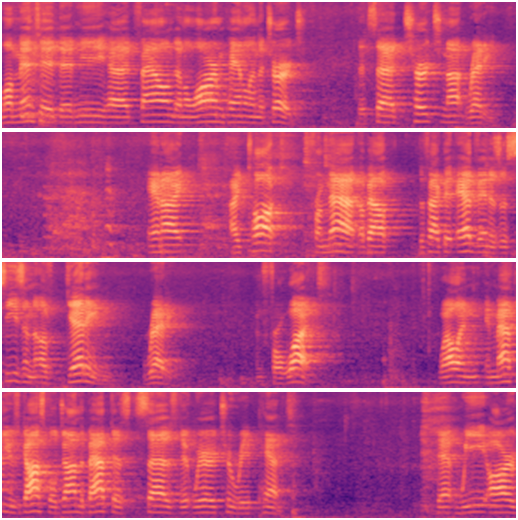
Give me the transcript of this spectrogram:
lamented that he had found an alarm panel in the church that said, Church not ready. and I, I talked from that about the fact that Advent is a season of getting ready. And for what? Well, in, in Matthew's Gospel, John the Baptist says that we're to repent. That we are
